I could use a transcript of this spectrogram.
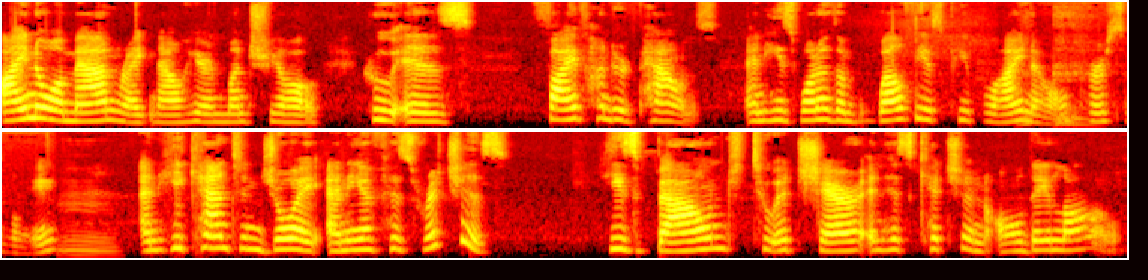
I know a man right now here in Montreal who is 500 pounds and he's one of the wealthiest people I know personally, mm. and he can't enjoy any of his riches. He's bound to a chair in his kitchen all day long.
